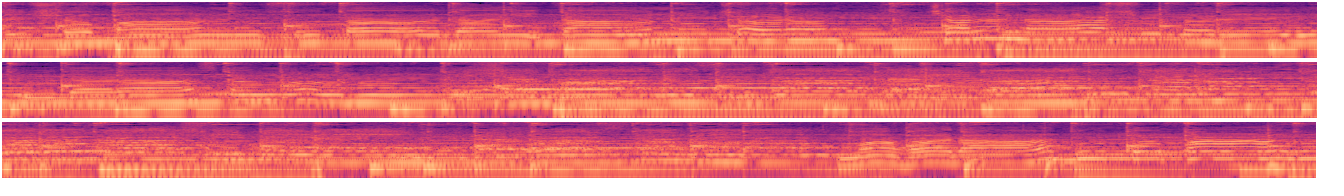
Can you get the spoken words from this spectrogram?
वृषभानुसुत दयितानुचरन् चरणाश्रितरेणुदरास्तमहम् महाराज तकार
